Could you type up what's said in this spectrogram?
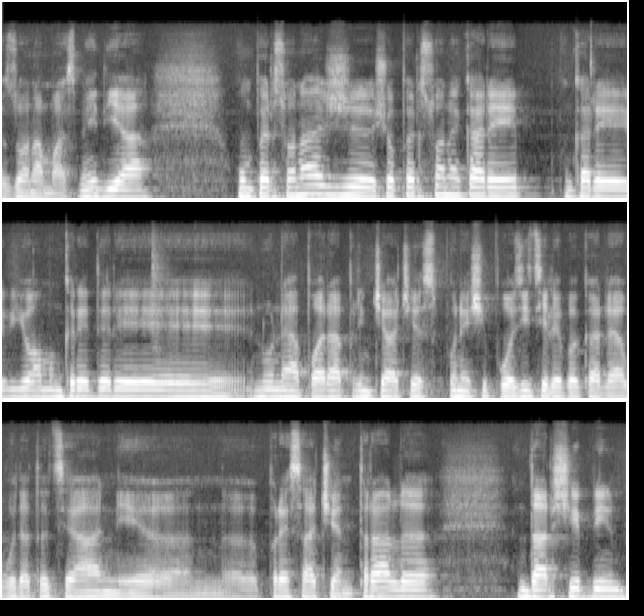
zona mass media. Un personaj și o persoană care în care eu am încredere nu neapărat prin ceea ce spune și pozițiile pe care le-a avut de atâția ani în presa centrală, dar și prin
